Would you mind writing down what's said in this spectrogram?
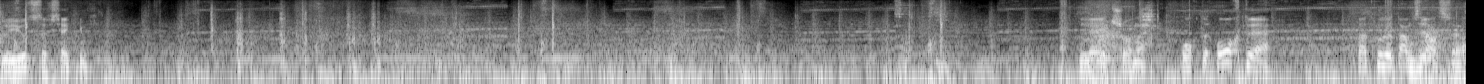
плюются всяким. Ля, Икшона. Ух ты, ух ты! Ты откуда там взялся?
